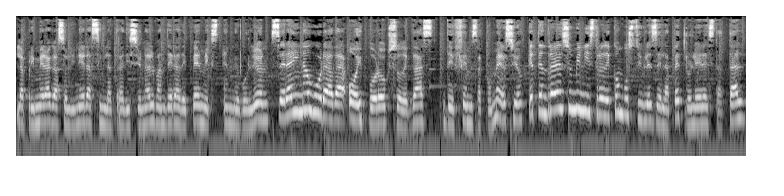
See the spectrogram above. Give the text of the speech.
La primera gasolinera sin la tradicional bandera de Pemex en Nuevo León será inaugurada hoy por Oxo de Gas de FEMSA Comercio, que tendrá el suministro de combustibles de la petrolera estatal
